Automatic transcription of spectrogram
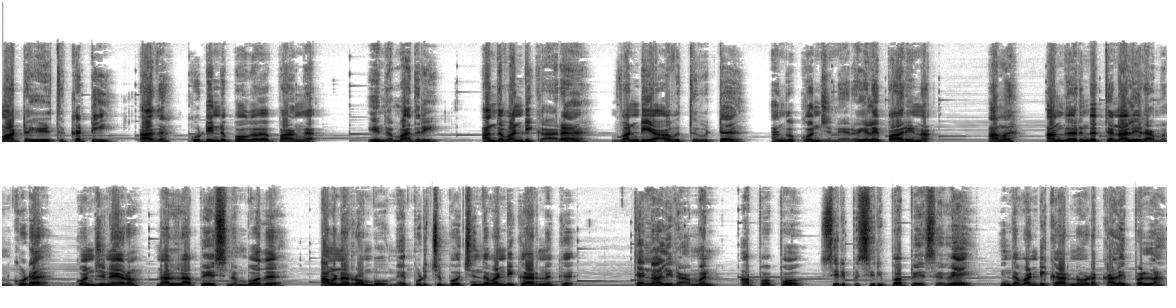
மாட்டை இழுத்து கட்டி அதை கூட்டிகிட்டு போக வைப்பாங்க. இந்த மாதிரி அந்த வண்டிக்காரன் வண்டியை அவுத்து விட்டு அங்கே கொஞ்ச நேரம் இலைப்பாரினான் அவன் அங்க இருந்த தெனாலிராமன் கூட கொஞ்ச நேரம் நல்லா பேசினும்போது அவனை ரொம்பவுமே பிடிச்சு போச்சு இந்த வண்டிக்காரனுக்கு. தெனாலிராமன் அப்பப்போ சிரிப்பு சிரிப்பா பேசவே இந்த வண்டிக்காரனோட களைப்பெல்லாம்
